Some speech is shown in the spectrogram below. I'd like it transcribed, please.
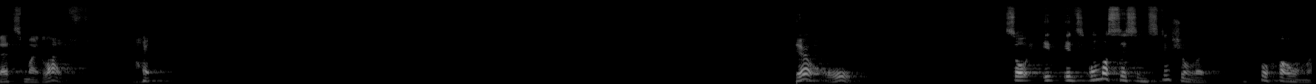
That's my life. They're old. So it, it's almost this instinctual, like, oh my.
